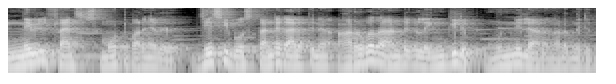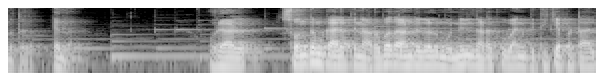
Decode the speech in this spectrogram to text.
നെവിൽ ഫ്രാൻസിസ് മോട്ട് പറഞ്ഞത് ജെ സി ബോസ് തന്റെ കാലത്തിന് അറുപത് ആണ്ടുകളെങ്കിലും മുന്നിലാണ് നടന്നിരുന്നത് എന്ന്. ഒരാൾ സ്വന്തം കാലത്തിന് അറുപത് ആണ്ടുകൾ മുന്നിൽ നടക്കുവാൻ വിധിക്കപ്പെട്ടാൽ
